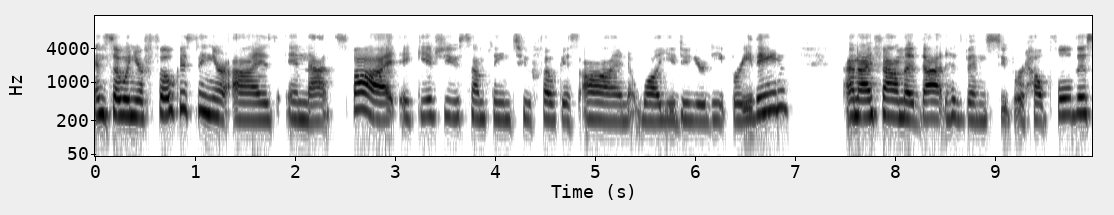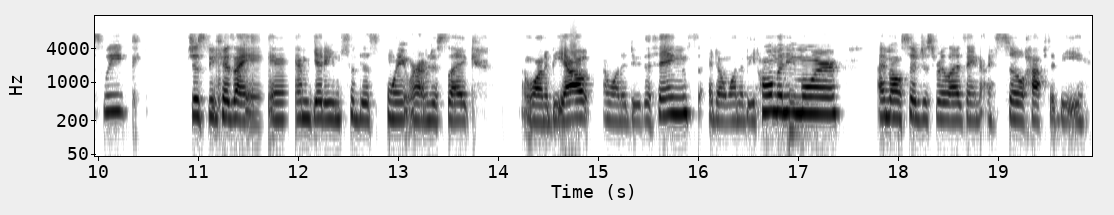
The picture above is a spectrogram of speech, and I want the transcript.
And so when you're focusing your eyes in that spot, it gives you something to focus on while you do your deep breathing. And I found that that has been super helpful this week just because I am getting to this point where I'm just like, I want to be out. I want to do the things. I don't want to be home anymore. I'm also just realizing I still have to be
